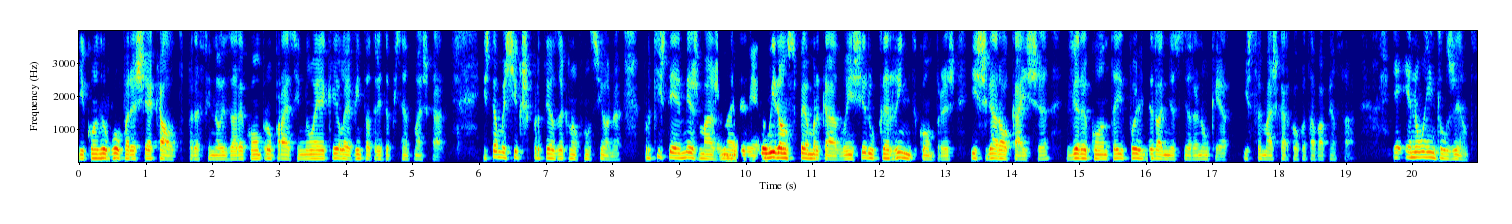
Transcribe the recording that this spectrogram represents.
e quando eu vou para checkout para finalizar a compra, o pricing não é aquele, é 20 ou 30% mais caro. Isto é uma chique esperteza que não funciona, porque isto é a mesma asneira de eu ir a um supermercado, encher o carrinho de compras e chegar ao caixa, ver a conta e depois dizer: Olha, minha senhora, não quero. Isto foi mais caro que o que eu estava a pensar é, é, não é inteligente.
